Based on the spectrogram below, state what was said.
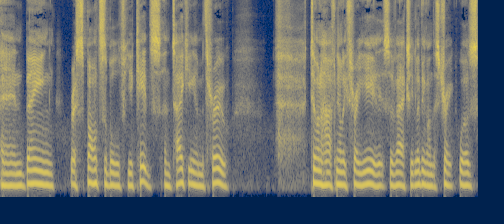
and being responsible for your kids and taking them through two and a half, nearly three years of actually living on the street was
